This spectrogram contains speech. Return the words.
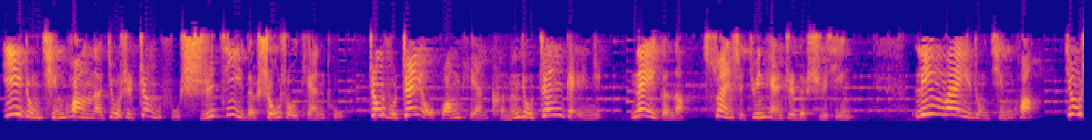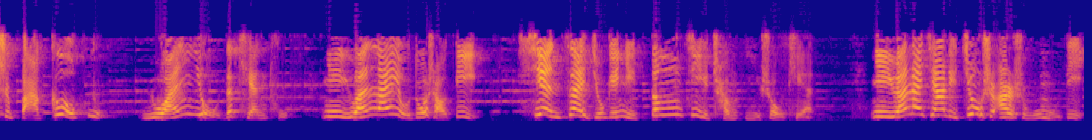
一种情况呢就是政府实际的收受田土，政府真有荒田，可能就真给你，那个呢算是均田制的实行；另外一种情况就是把各户原有的田土。你原来有多少地，现在就给你登记成已售田。你原来家里就是二十五亩地，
